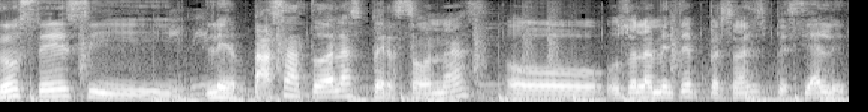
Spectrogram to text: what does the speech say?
no sé si le pasa a todas las personas o, o solamente personas especiales.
